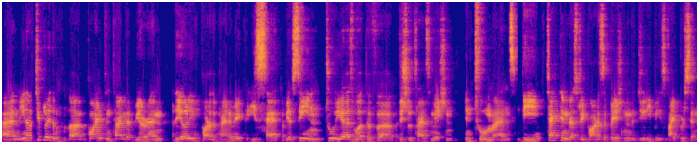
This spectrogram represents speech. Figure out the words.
And, you know, particularly the uh, point in time that we are in, the early part of the pandemic is set. We have seen two years worth of uh, digital transformation in two months. The tech industry participation in the GDP is 5%.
